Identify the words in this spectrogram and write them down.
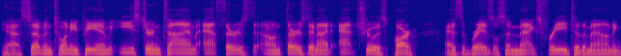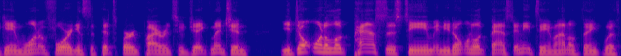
Yeah, 7:20 p.m. Eastern time at Thursday on Thursday night at Truist Park as the Braves will send Max Fried to the mound in Game One of Four against the Pittsburgh Pirates, who Jake mentioned. You don't want to look past this team, and you don't want to look past any team. I don't think with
